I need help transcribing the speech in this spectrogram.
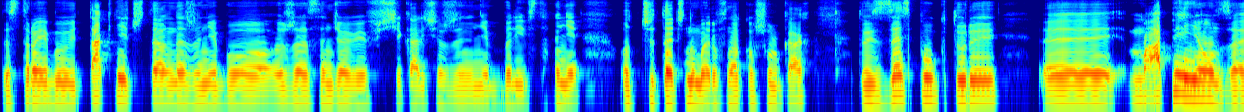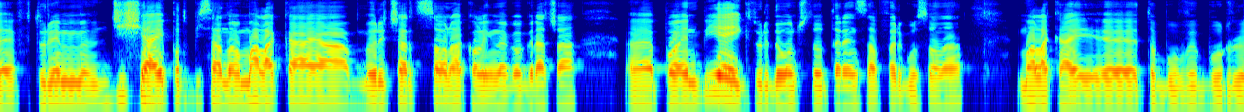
te stroje były tak nieczytelne, że nie było, że sędziowie wściekali się, że nie byli w stanie odczytać numerów na koszulkach. To jest zespół, który e, ma pieniądze, w którym dzisiaj podpisano Malakaja Richardsona, kolejnego gracza e, po NBA, który dołączy do Terensa Fergusona. Malakaj e, to był wybór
